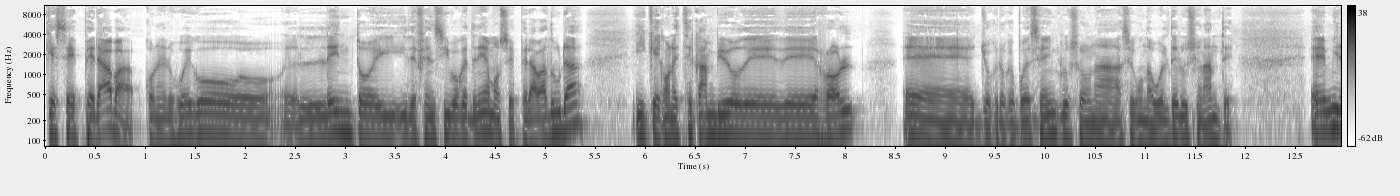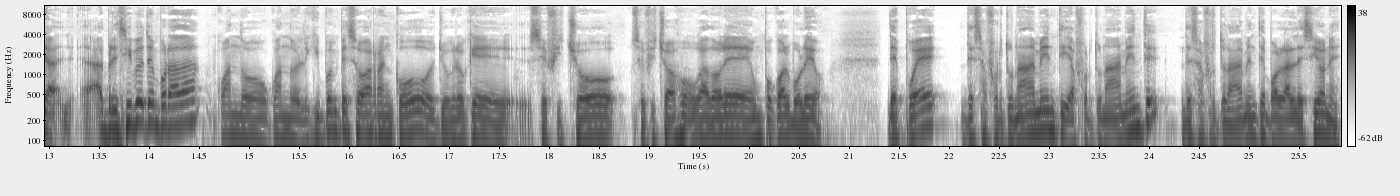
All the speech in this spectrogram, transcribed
que se esperaba con el juego eh, lento y, y defensivo que teníamos, se esperaba dura y que con este cambio de, de rol eh, yo creo que puede ser incluso una segunda vuelta ilusionante. Eh, mira, al principio de temporada, cuando, cuando el equipo empezó, arrancó, yo creo que se fichó, se fichó a jugadores un poco al voleo. Después, desafortunadamente y afortunadamente, desafortunadamente por las lesiones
